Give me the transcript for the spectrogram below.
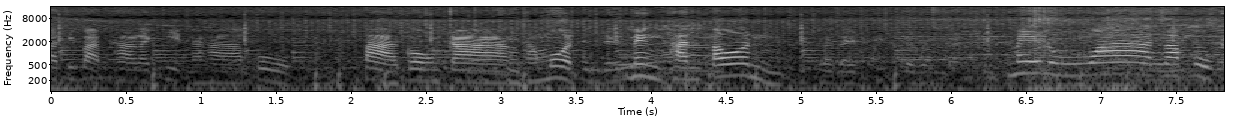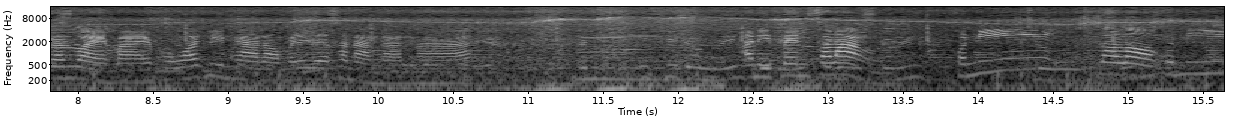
ปฏิบัติภารกิจนะคะ ปลูกป่าโกงกลางทั้งหมด 1,000 ต้น ไม่รู้ว่าจะปลูกกันไหวไหม เพราะว่าทีมงานเราไม่ได้เยอะขนาดนั้นนะอืมอันนี้เป็นฝรั่ง คนนี้หล่อๆคนนี้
